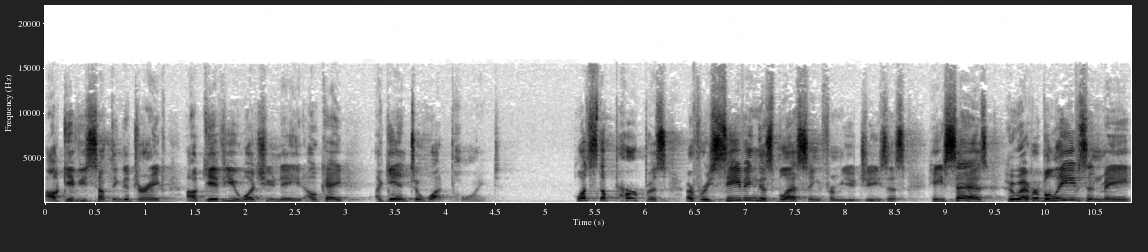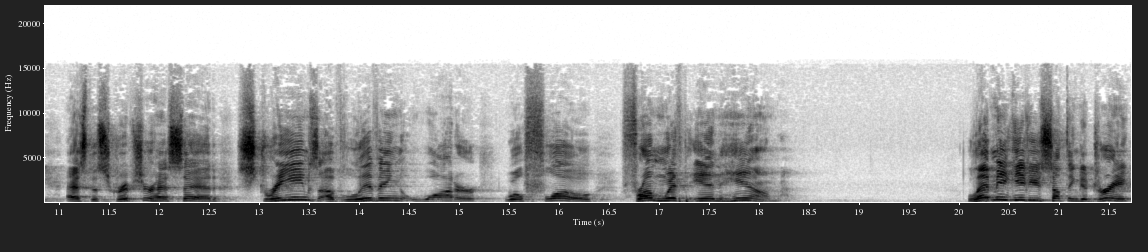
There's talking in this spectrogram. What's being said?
I'll give you something to drink, I'll give you what you need. Okay, Again, to what point? What's the purpose of receiving this blessing from you, Jesus? He says, Whoever believes in me, as the scripture has said, streams of living water will flow from within him. Let me give you something to drink,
